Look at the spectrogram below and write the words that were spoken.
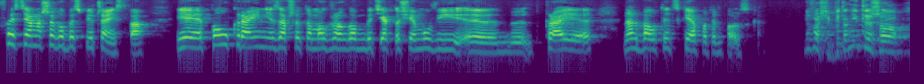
kwestia naszego bezpieczeństwa. Po Ukrainie zawsze to mogą być, jak to się mówi, kraje nadbałtyckie, a potem Polska. No właśnie, pytanie też o.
